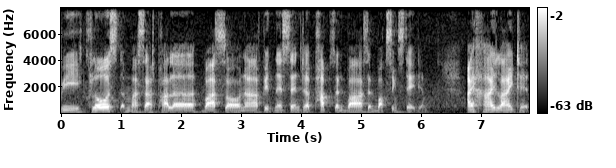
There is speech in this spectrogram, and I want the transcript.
we closed the massage parlor, bar sauna, fitness center, pubs and bars, and boxing stadium. I highlighted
